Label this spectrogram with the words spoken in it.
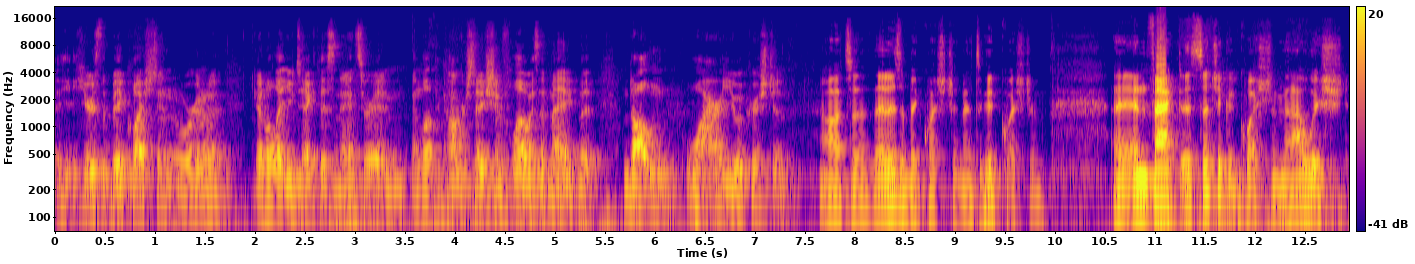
here's the big question, and we're gonna gonna let you take this and answer it, and, and let the conversation flow as it may. But Dalton, why are you a Christian? Oh, that's a that is a big question. It's a good question. In fact, it's such a good question that I wished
